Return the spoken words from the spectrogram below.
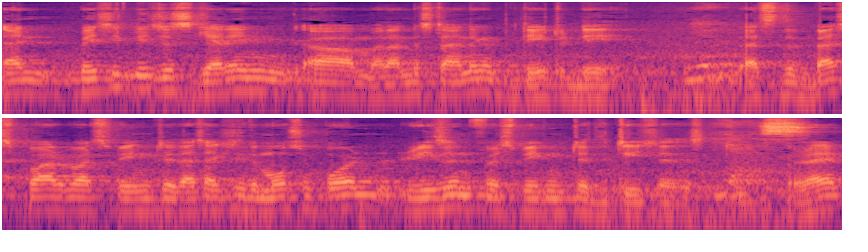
And basically, just getting um, an understanding of the day to day. Yeah. That's the best part about speaking to. That's actually the most important reason for speaking to the teachers. Yes. Right.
